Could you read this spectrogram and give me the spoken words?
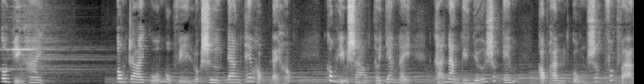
Câu chuyện 2 Con trai của một vị luật sư đang theo học đại học. Không hiểu sao thời gian này khả năng ghi nhớ rất kém, học hành cũng rất vất vả.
